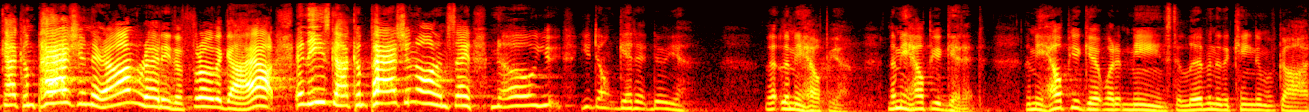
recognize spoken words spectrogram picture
got compassion there. I'm ready to throw the guy out. And he's got compassion on him, saying, No, you, you don't get it, do you? Let, let me help you. Let me help you get it. Let me help you get what it means to live into the kingdom of God,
